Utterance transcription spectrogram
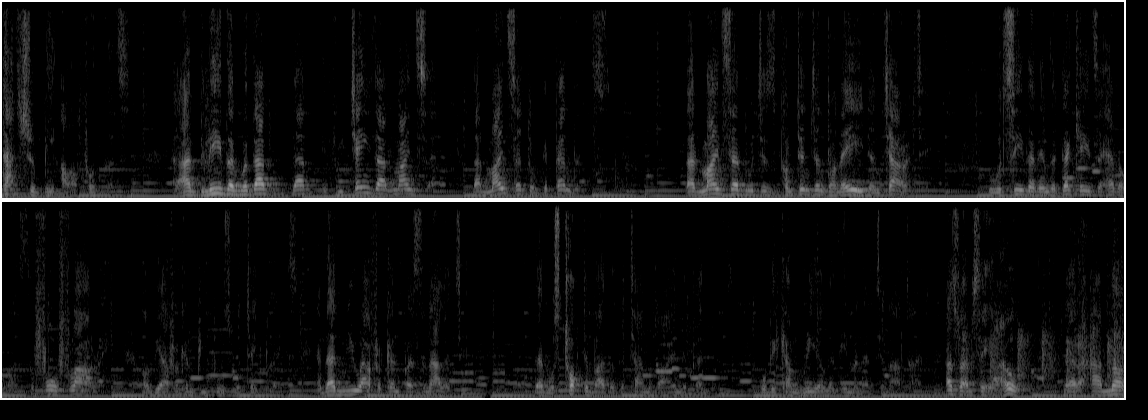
that should be our focus. And I believe that with that, that if we change that mindset, that mindset of dependence, that mindset which is contingent on aid and charity, we would see that in the decades ahead of us, the full flowering of the African peoples will take place. And that new African personality that was talked about at the time of our independence will become real and imminent in our times. That's what I'm saying. I hope that I'm not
